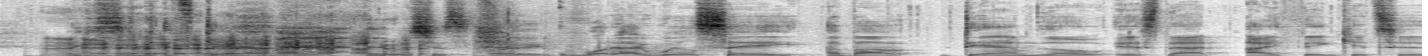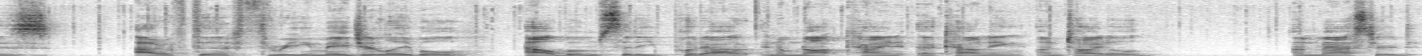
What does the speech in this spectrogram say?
damn. It, it was just. Like What I will say about Damn though is that I think it's his out of the three major label albums that he put out, and I'm not kind accounting Untitled, Unmastered.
